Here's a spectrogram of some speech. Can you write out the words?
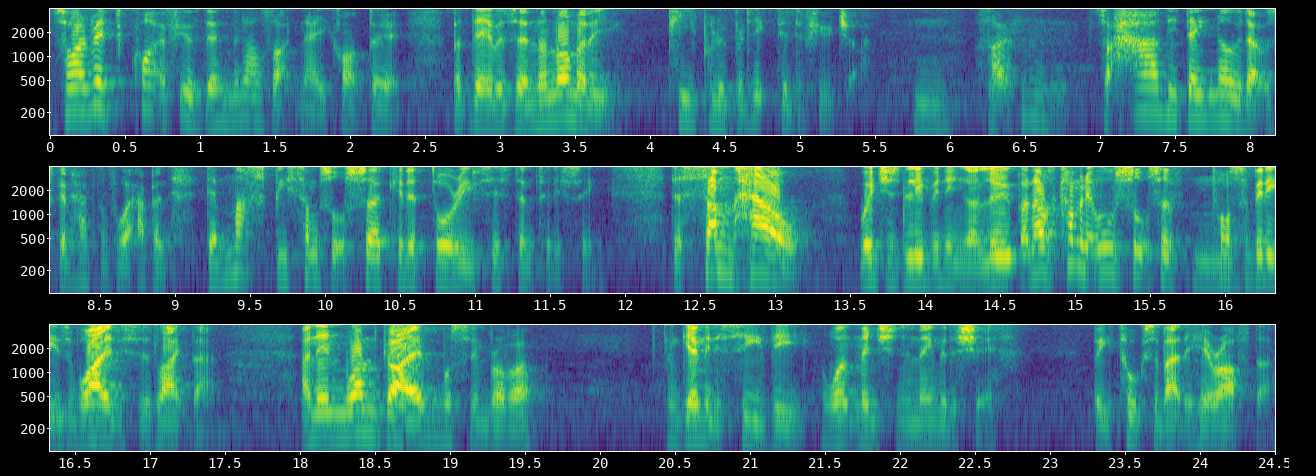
So I read quite a few of them, and I was like, no, you can't do it. But there was an anomaly: people who predicted the future. I was like, hmm. So how did they know that was going to happen before it happened? There must be some sort of circulatory system to this thing. That somehow we're just living in a loop. And I was coming at all sorts of possibilities of why this is like that. And then one guy, Muslim brother, he gave me the CD. I won't mention the name of the sheikh, but he talks about the hereafter.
